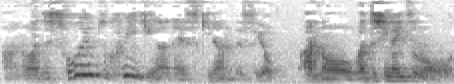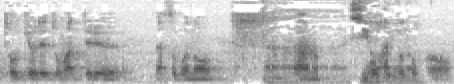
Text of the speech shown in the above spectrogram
あの、私、そういう雰囲気がね、好きなんですよ。あの、私がいつも東京で泊まってる、あそこの、ああの後大久保の。半のところ、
